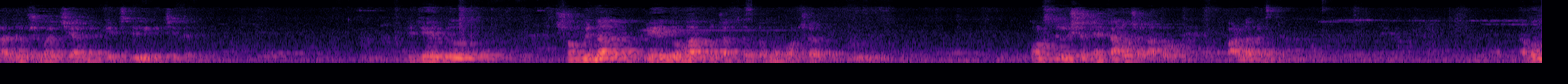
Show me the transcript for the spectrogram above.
রাজ্যসভার চেয়ারম্যানকে চিঠি লিখেছিলেন যেহেতু সংবিধান গৃহীত হওয়ার পঁচাত্তরতম বছর কনস্টিটিউশনে একটা আলোচনা হোক পার্লামেন্টে এবং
